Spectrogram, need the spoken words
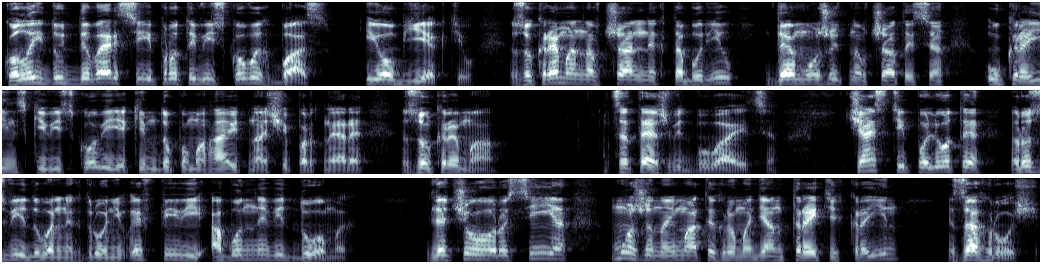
Коли йдуть диверсії проти військових баз і об'єктів, зокрема навчальних таборів, де можуть навчатися українські військові, яким допомагають наші партнери. Зокрема, це теж відбувається. Часті польоти розвідувальних дронів FPV або невідомих. Для чого Росія може наймати громадян третіх країн за гроші.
